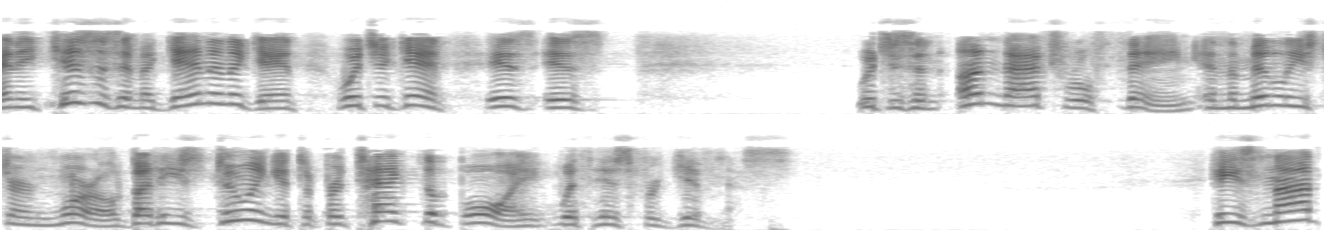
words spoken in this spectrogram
and he kisses him again and again, which again is, is which is an unnatural thing in the Middle Eastern world, but he's doing it to protect the boy with his forgiveness. He's not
